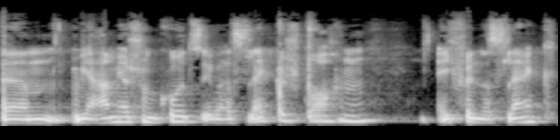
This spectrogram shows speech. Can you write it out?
ähm, wir haben ja schon kurz über Slack gesprochen. Ich finde Slack,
